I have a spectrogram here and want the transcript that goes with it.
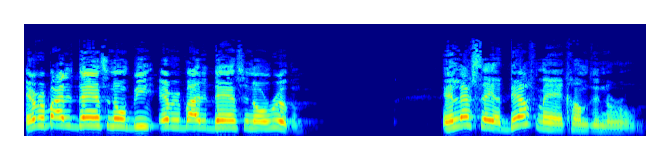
Everybody's dancing on beat, everybody dancing on rhythm. And let's say a deaf man comes in the room.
